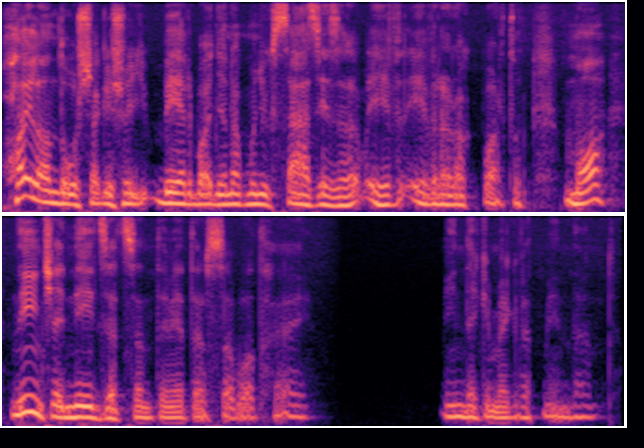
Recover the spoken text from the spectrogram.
hajlandóság is, hogy bérbe adjanak mondjuk száz év, évre rakpartot. Ma nincs egy négyzetcentiméter szabad hely. Mindenki megvet mindent.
